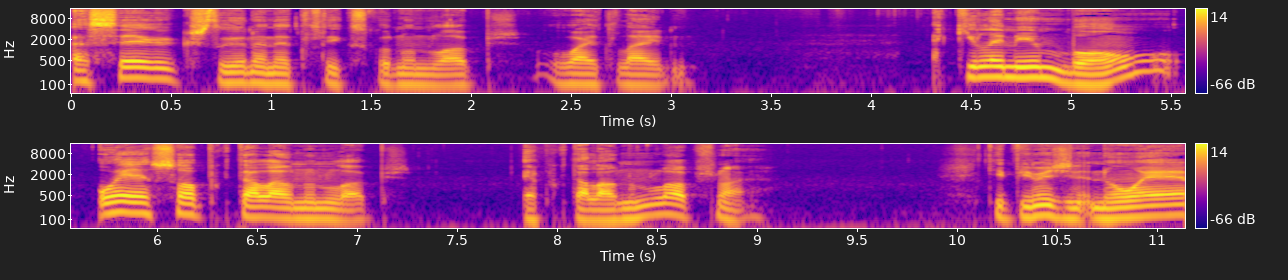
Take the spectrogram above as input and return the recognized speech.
A série que estreou na Netflix com o Nuno Lopes, White Line, aquilo é mesmo bom ou é só porque está lá o Nuno Lopes? É porque está lá o Nuno Lopes, não é? Tipo, imagina, não é.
